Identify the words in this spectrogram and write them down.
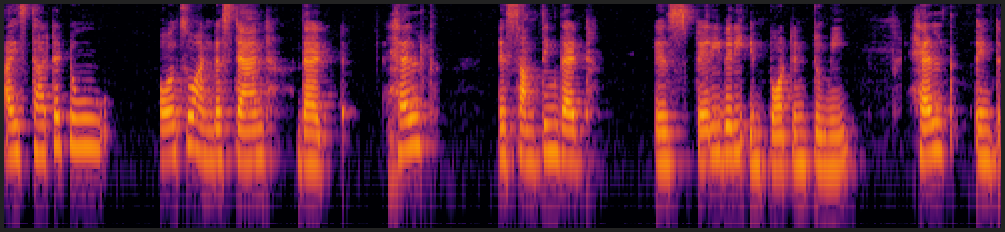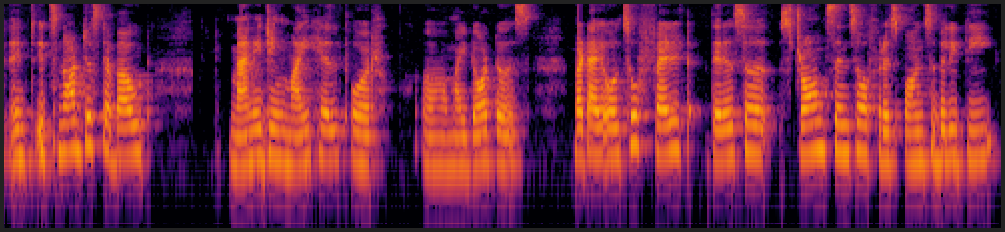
I started to also understand that health is something that is very very important to me health it's not just about managing my health or uh, my daughter's but i also felt there is a strong sense of responsibility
